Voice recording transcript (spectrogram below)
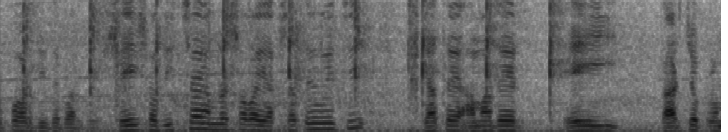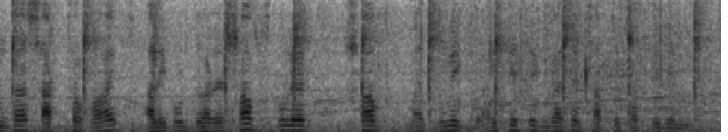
উপহার দিতে পারব। সেই সদিচ্ছায় আমরা সবাই একসাথে হয়েছি যাতে আমাদের এই কার্যক্রমটা সার্থক হয়। আলিপুরদুয়ারের সব স্কুলের সব মাধ্যমিক ঐতিহাসিক ব্যাচের ছাত্রছাত্রীদের নিয়ে।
